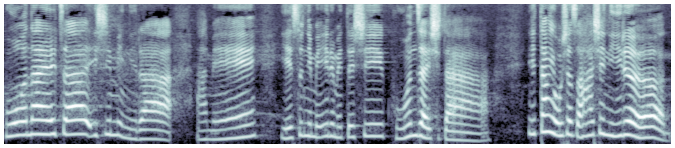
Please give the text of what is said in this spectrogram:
구원할 자이심이니라. 아멘. 예수님의 이름의 뜻이 구원자이시다. 이 땅에 오셔서 하신 일은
